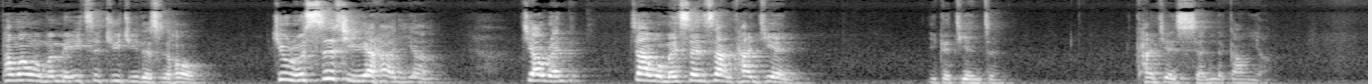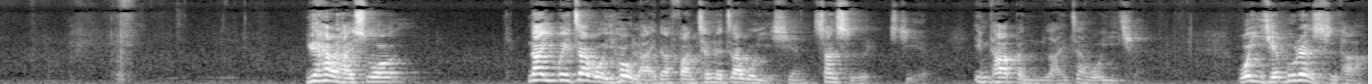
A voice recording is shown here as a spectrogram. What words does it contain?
盼望我们每一次聚集的时候，就如施洗约翰一样，叫人在我们身上看见一个见证，看见神的羔羊。约翰还说，那一位在我以后来的，反成了在我以前。三十节，因他本来在我以前，我以前不认识他，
